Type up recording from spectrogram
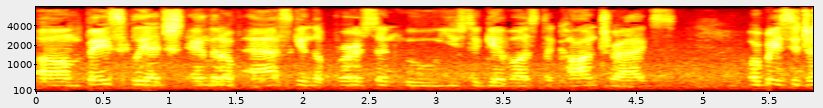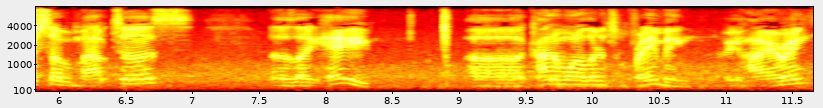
Um, basically, I just ended up asking the person who used to give us the contracts, or basically just sub them out to us. I was like, hey, uh, kind of want to learn some framing. Are you hiring?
